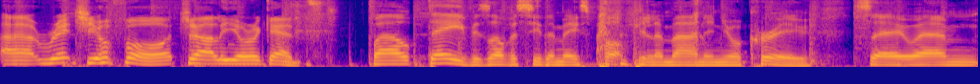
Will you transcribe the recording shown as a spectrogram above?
Uh, Rich, you're for. Charlie, you're against. Well, Dave is obviously the most popular man in your crew, so um,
